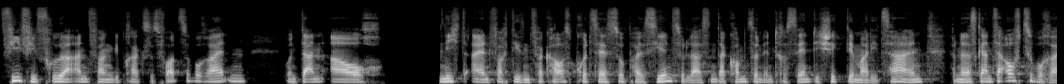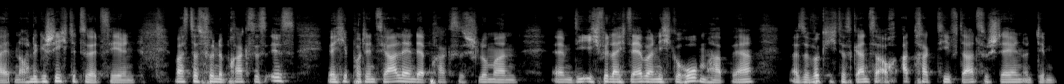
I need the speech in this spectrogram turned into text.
viel, viel früher anfangen, die Praxis vorzubereiten und dann auch nicht einfach diesen Verkaufsprozess so passieren zu lassen, da kommt so ein Interessent, ich schicke dir mal die Zahlen, sondern das Ganze aufzubereiten, auch eine Geschichte zu erzählen, was das für eine Praxis ist, welche Potenziale in der Praxis schlummern, ähm, die ich vielleicht selber nicht gehoben habe. Ja? Also wirklich das Ganze auch attraktiv darzustellen und dem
